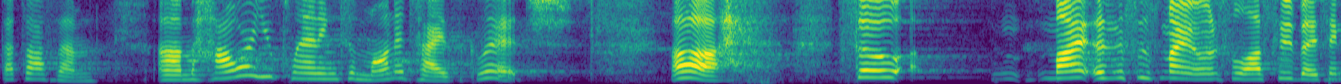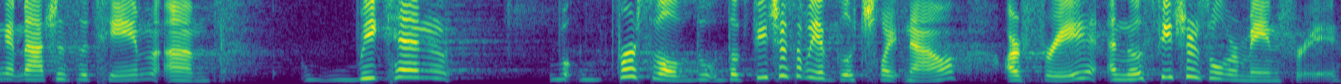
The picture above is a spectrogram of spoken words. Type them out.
That's awesome. Um, how are you planning to monetize Glitch? Ah, so my, and this is my own philosophy, but I think it matches the team. Um, we can, first of all, the, the, features that we have glitched right now are free, and those features will remain free.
